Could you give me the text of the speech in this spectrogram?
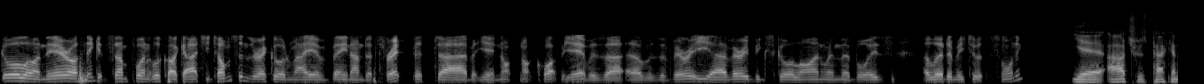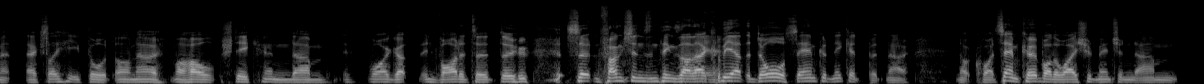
scoreline there. I think at some point it looked like Archie Thompson's record may have been under threat, but uh, but yeah, not not quite. But yeah, it was uh, it was a very uh, very big scoreline when the boys alerted me to it this morning. Yeah, Arch was packing it. Actually, he thought, "Oh no, my whole shtick and um, if why I got invited to do certain functions and things like that Yeah. could be out the door. Sam could nick it, but no, not quite." Sam Kerr, by the way, should mention um,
